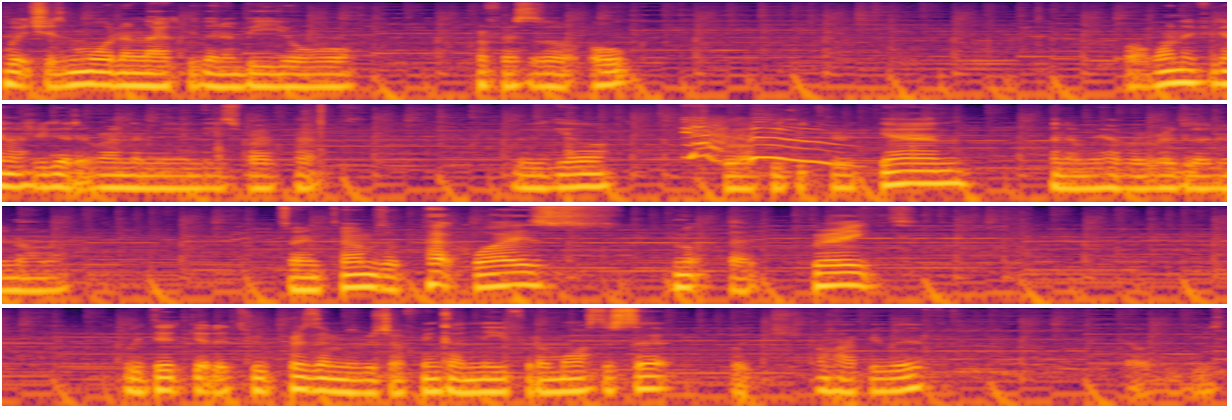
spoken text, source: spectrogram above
which is more than likely going to be your Professor Oak. But I wonder if you can actually get it randomly in these five packs. Lugia, pull up Pikachu again, and then we have a regular Lunala. So in terms of pack wise, not that great. We did get the two prisms which I think I need for the master set, which I'm happy with. That will be used.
